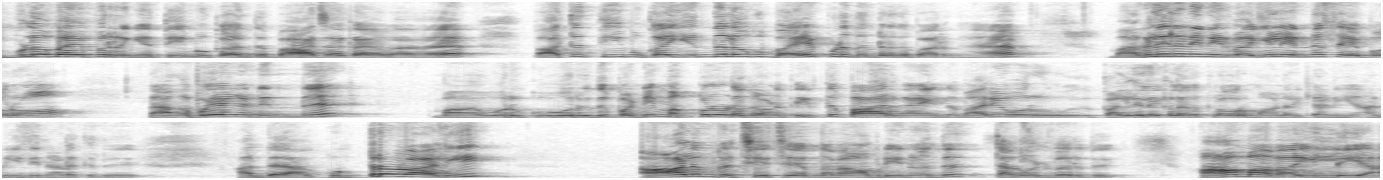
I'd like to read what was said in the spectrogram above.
இவ்வளோ பயப்படுறீங்க? திமுக அந்த பாஜகவை பார்த்து திமுக எந்த அளவுக்கு பயப்படுதுன்றதை பாருங்கள் மகளிர் அணி நிர்வாகிகள் என்ன செய்ய போகிறோம் நாங்கள் போய் அங்கே நின்று ம ஒரு ஒரு இது பண்ணி மக்களோட கவனத்தை எடுத்து பாருங்கள் இந்த மாதிரி ஒரு பல்கலைக்கழகத்தில் ஒரு மாணவிக்கு அநீ அநீதி நடக்குது. அந்த குற்றவாளி ஆளும் கட்சியை சேர்ந்தவன் அப்படின்னு வந்து தகவல் வருது. ஆமாவா இல்லையா?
